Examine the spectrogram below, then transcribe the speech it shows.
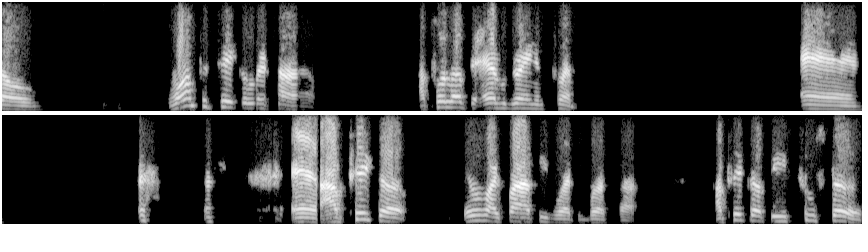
So one particular time, I pull up to Evergreen in Plymouth, and and I picked up. It was like five people at the bus stop. I picked up these two studs,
